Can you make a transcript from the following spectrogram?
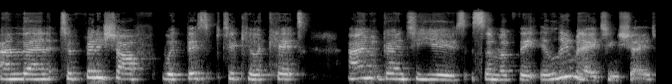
And then to finish off with this particular kit, I'm going to use some of the illuminating shade.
